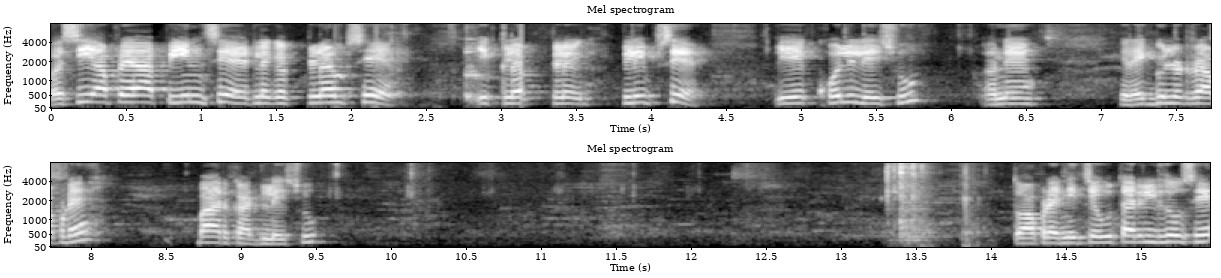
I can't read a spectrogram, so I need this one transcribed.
પછી આપણે આ પિન છે, એટલે કે ક્લેમ્પ છે એ ક્લિપ છે, એ ખોલી લઈશું અને રેગ્યુલેટર આપણે બહાર કાઢી લઈશું. તો આપણે નીચે ઉતારી લીધો છે.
